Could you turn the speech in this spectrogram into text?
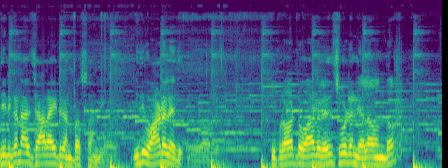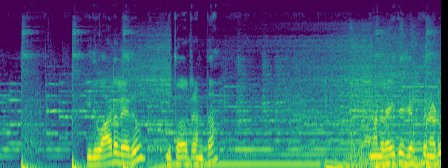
దీనికన్నా అది చాలా హైట్ కనిపిస్తుంది. ఇది వాడలేదు. ఈ ప్రోడక్ట్ వాడలేదు. చూడండి ఎలా ఉందో. ఇది వాడలేదు ఈ తోట అంతా. మన రైతే చెప్తున్నాడు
